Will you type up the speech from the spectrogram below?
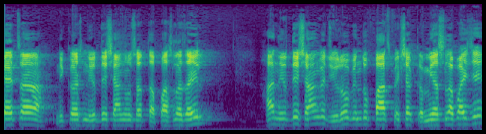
आयचा निकष निर्देशांकानुसार तपासला जाईल. हा निर्देशांक झिरो बिंदू पाच पेक्षा कमी असला पाहिजे.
